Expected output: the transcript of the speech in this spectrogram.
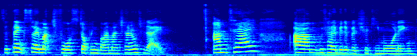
So thanks so much for stopping by my channel today. Um, today, um, we've had a bit of a tricky morning.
